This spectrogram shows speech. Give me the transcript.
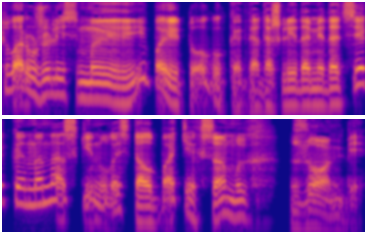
вооружились мы, и по итогу, когда дошли до медотсека, на нас кинулась толпа тех самых зомби.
